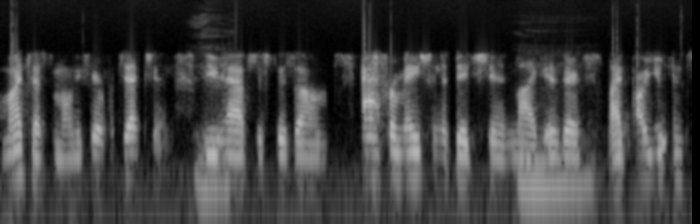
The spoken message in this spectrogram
my testimony, fear of rejection? Yeah. Do you have just this um affirmation addiction? Like, mm. is there mm-hmm. like are you insecure?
